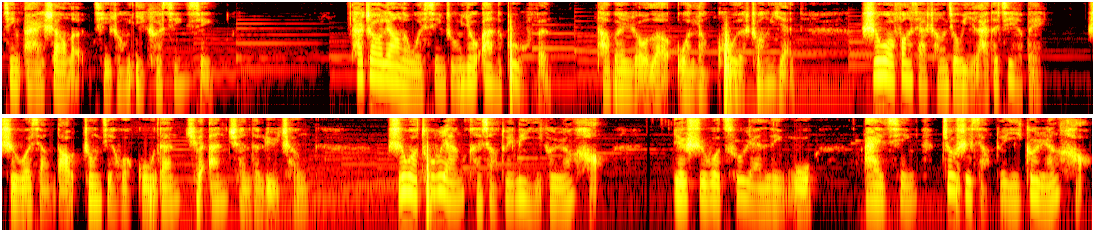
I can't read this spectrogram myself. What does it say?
竟爱上了其中一颗星星。它照亮了我心中幽暗的部分，它温柔了我冷酷的双眼，使我放下长久以来的戒备。使我想到终结我孤单却安全的旅程，使我突然很想对另一个人好，也使我突然领悟，爱情就是想对一个人好，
